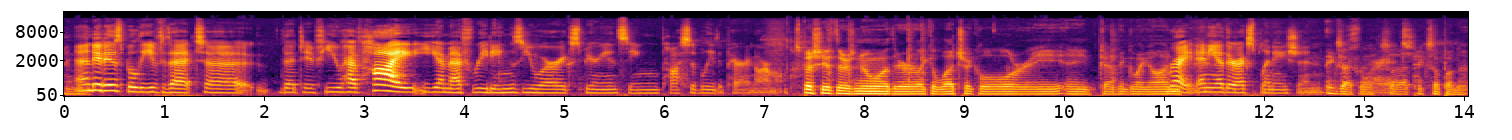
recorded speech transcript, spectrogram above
Mm-hmm. And it is believed that uh, that if you have high EMF readings, you are experiencing possibly the paranormal. Especially if there's no other like electrical or any any kind of thing going on. Right. Any other explanation? Exactly. for So it. that picks up on that.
